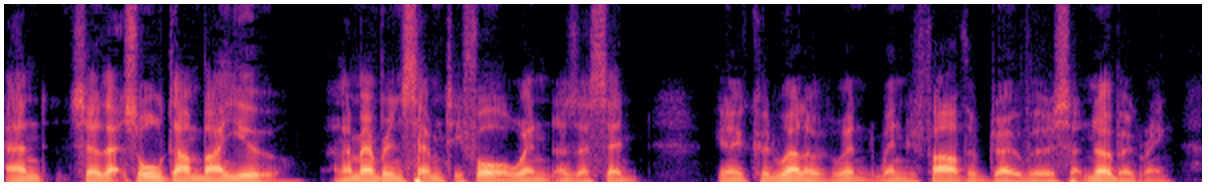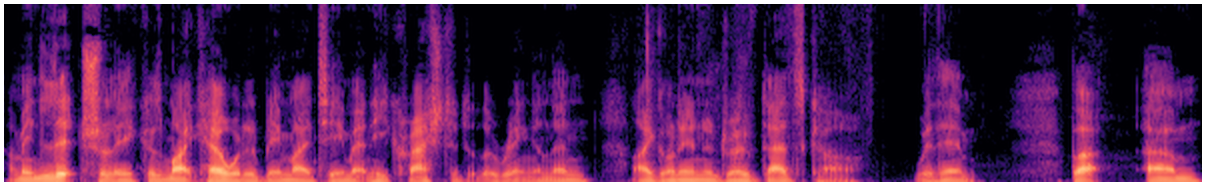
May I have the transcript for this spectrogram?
And so that's all done by you. And I remember in 74 when, as I said, you know, could well have, when, when your father drove us at Nürburgring, I mean, literally, because Mike Hailwood had been my teammate and he crashed it at the ring. And then I got in and drove dad's car with him. But um,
